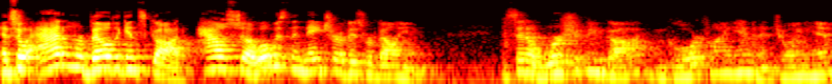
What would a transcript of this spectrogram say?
And so Adam rebelled against God. How so? What was the nature of his rebellion? Instead of worshiping God and glorifying Him and enjoying Him,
